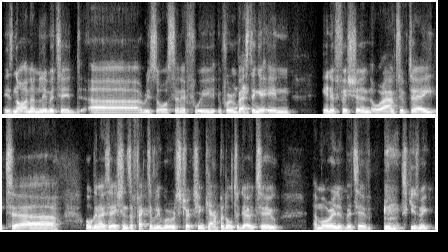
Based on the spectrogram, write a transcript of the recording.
is not an unlimited uh, resource. And if we if we're investing it in inefficient or out of date uh, organizations, effectively we're restricting capital to go to a more innovative, excuse me,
